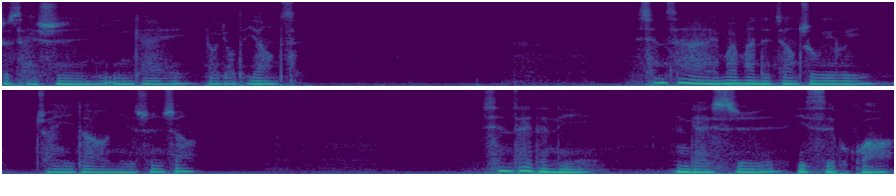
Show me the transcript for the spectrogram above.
这才是你应该要有的样子。现在，慢慢的将注意力转移到你的身上。现在的你，应该是一丝不挂、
